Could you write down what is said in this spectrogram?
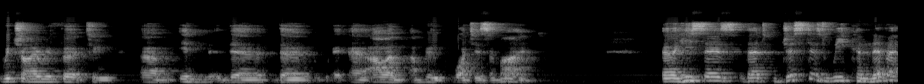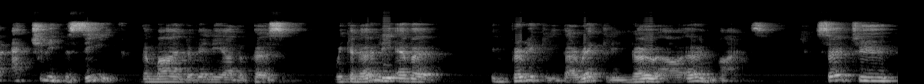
which I referred to um, in the, the uh, our, MOOC, What is a Mind? Uh, he says that just as we can never actually perceive the mind of any other person, we can only ever empirically, directly know our own minds. So too,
